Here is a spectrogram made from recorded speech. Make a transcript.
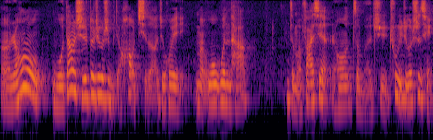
嗯，然后我当时其实对这个是比较好奇的，就会问我问他怎么发现，然后怎么去处理这个事情，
